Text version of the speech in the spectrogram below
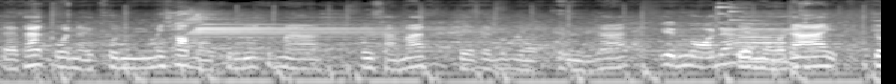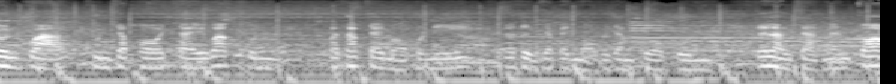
แต่ถ้าคนไหนคุณไม่ชอบหมอคนนี้ขึ้นมา คุณสามารถเปลี่ยนเป็นหมอคนอื่นได้เรียนหมอได้เปลี่ยนหมอได้ จนกว่าคุณจะพอใจว่าคุณประทับใจหมอคนนี้ก็ถึงจะเป็นหมอประจำตัวคุณ และหลังจากนั้นก็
